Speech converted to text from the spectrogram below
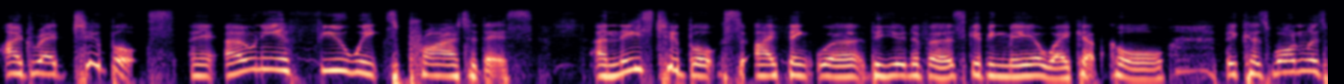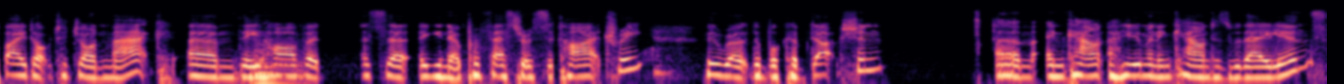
I'd read two books uh, only a few weeks prior to this. And these two books, I think, were the universe giving me a wake up call because one was by Dr. John Mack, um, the mm. Harvard uh, you know, professor of psychiatry, who wrote the book Abduction, um, encounter, Human Encounters with Aliens.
